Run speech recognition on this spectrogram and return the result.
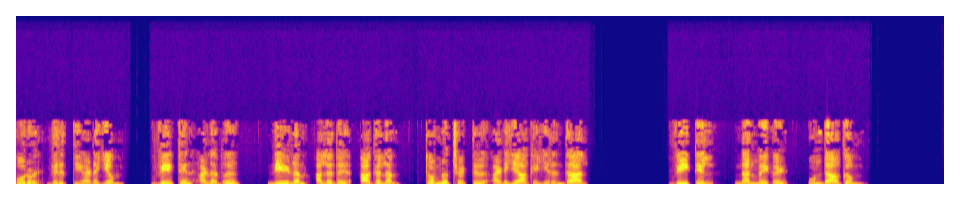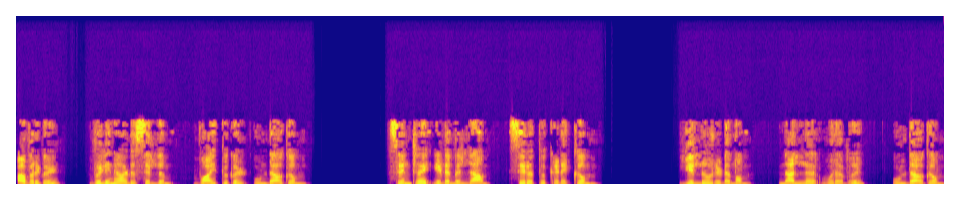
பொருள் விருத்தி அடையும். வீட்டின் அளவு நீளம் அல்லது அகலம் தொன்னூற்றெட்டு அடியாக இருந்தால் வீட்டில் நன்மைகள் உண்டாகும். அவர்கள் வெளிநாடு செல்லும் வாய்ப்புகள் உண்டாகும். சென்ற இடமெல்லாம் சிறப்பு கிடைக்கும். எல்லோரிடமும் நல்ல உறவு உண்டாகும்.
